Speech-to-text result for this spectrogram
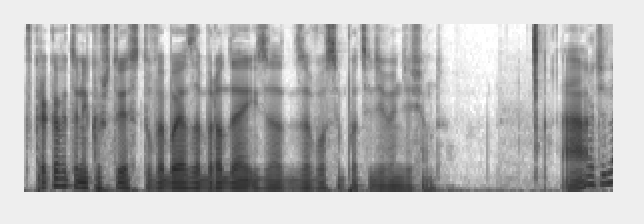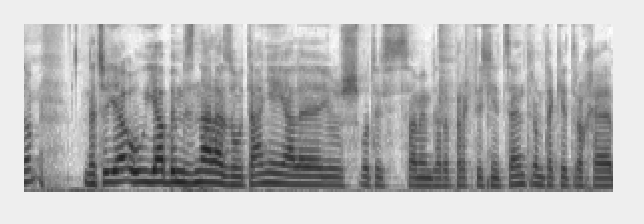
W Krakowie to nie kosztuje stówę, bo ja za brodę i za, za włosy płacę 90. A? Znaczy, no, znaczy ja, ja bym znalazł taniej, ale już, bo to jest samym pra- praktycznie centrum, takie trochę,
